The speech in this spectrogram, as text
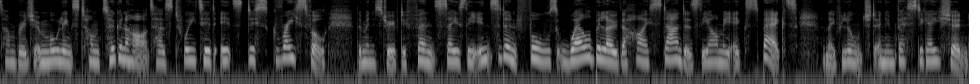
Tonbridge and Malling's Tom Tugendhat has tweeted it's disgraceful. The Ministry of Defence says the incident falls well below the high standards the Army expects and they've launched an investigation.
